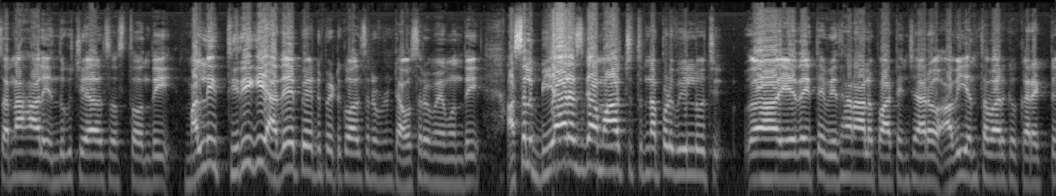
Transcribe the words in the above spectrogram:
సన్నాహాలు ఎందుకు చేయాల్సి వస్తోంది? మళ్ళీ తిరిగి అదే పేరును పెట్టుకోవాల్సినటువంటి అవసరం ఏముంది? అసలు బీఆర్ఎస్గా మార్చుతున్నప్పుడు వీళ్ళు ఏదైతే విధానాలు పాటించారో అవి ఎంతవరకు కరెక్ట్?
